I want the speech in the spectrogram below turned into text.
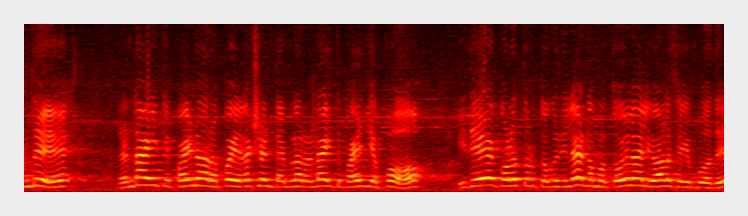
வந்து ரெண்டாயிரத்தி பதினாறு அப்போ எலெக்ஷன் டைமில் ரெண்டாயிரத்தி பதினஞ்சு அப்போ இதே குளத்தூர் தொகுதியில் நம்ம தொழிலாளி வேலை செய்யும்போது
